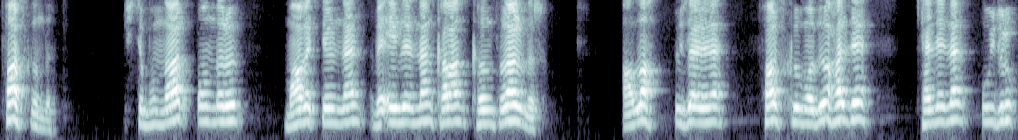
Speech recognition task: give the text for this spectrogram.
farz kılındı. İşte bunlar onların mabetlerinden ve evlerinden kalan kalıntılardır. Allah üzerine farz kılmadığı halde kendilerinden uydurup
